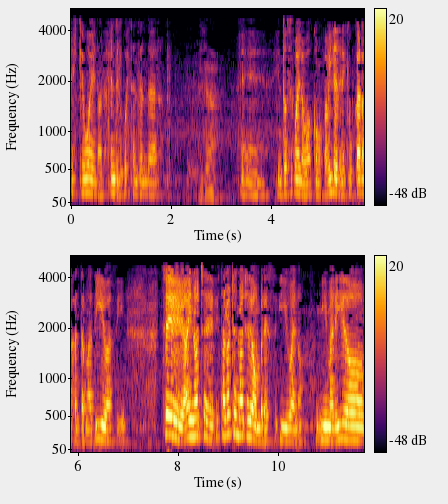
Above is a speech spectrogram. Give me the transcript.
Es que bueno a la gente le cuesta entender. Eh, entonces bueno vos como familia tenés que buscar las alternativas y sí hay noche esta noche es noche de hombres. Y bueno mi marido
